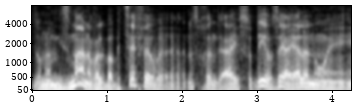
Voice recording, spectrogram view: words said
זה אומנם מזמן, אבל בבית ספר, ב... לא זוכר אם זה היה יסודי או זה, היה לנו אה,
